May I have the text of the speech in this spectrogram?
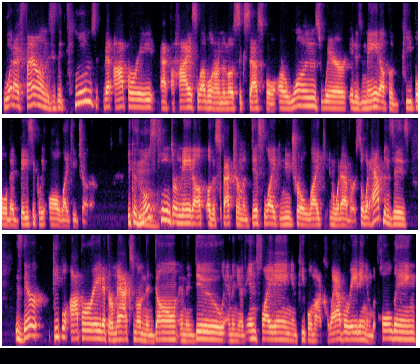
what I found is the teams that operate at the highest level and are the most successful are ones where it is made up of people that basically all like each other. because Hmm. most teams are made up of the spectrum of dislike, neutral, like, and whatever. So what happens is, is there people operate at their maximum, then don't, and then do, and then you have infighting and people not collaborating and withholding,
